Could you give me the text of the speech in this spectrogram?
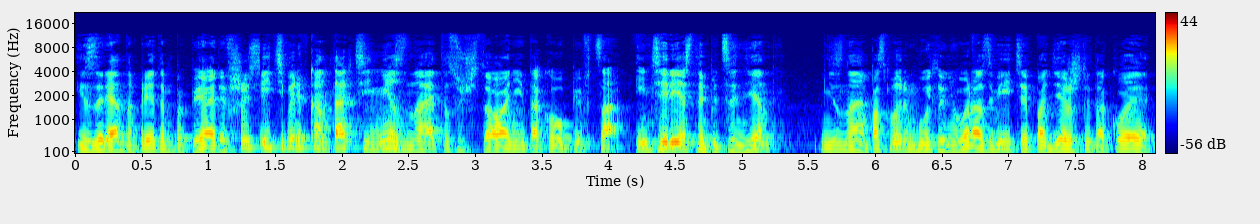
изрядно при этом попиарившись, и теперь ВКонтакте не знает о существовании такого певца. Интересный прецедент. Не знаю, посмотрим, будет ли у него развитие, поддержит ли такое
